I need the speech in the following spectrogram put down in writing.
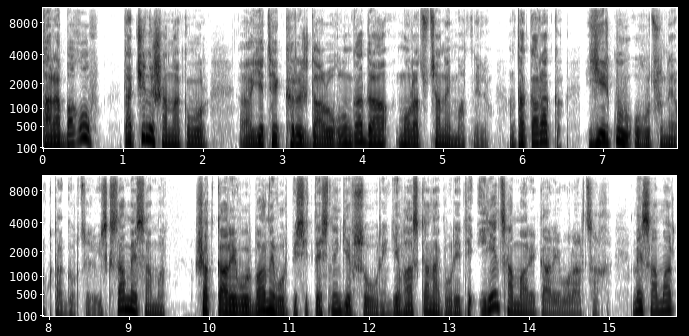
Ղարաբաղով դա չի նշանակում որ եթե քրыж Դարօղլուն գա դա մոռացության է մատնելու ընդհակառակը երկու ուղություն է օգտագործելու իսկ սա մեզ համար շատ կարևոր բան է որպեսի տեսնենք եւ սովորենք եւ հասկանանք որ եթե իրենց համար է կարևոր Արցախը մեզ համար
